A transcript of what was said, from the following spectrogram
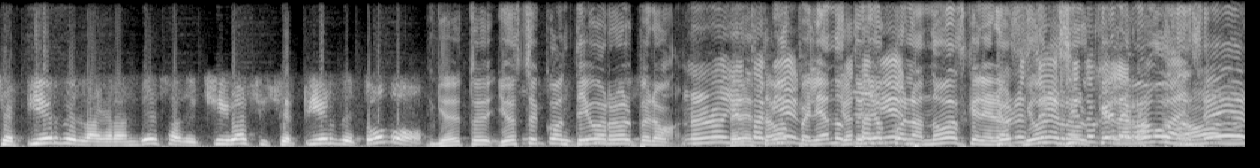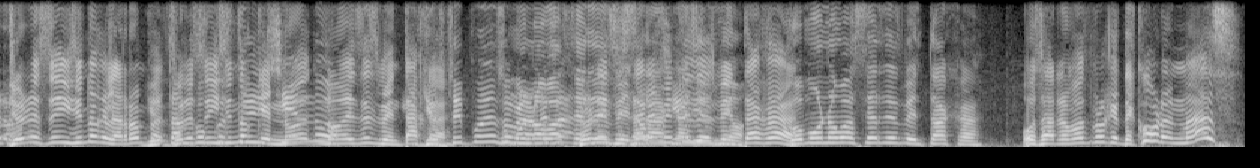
se pierde la grandeza de Chivas y se pierde todo. Yo estoy, yo estoy contigo, Raúl, pero, No, no, pero yo estamos también. peleando yo tú y yo también. con las nuevas Yo no generaciones. estoy diciendo Raúl, que ¿qué la rompan. Yo no estoy diciendo que la rompan. Yo Solo estoy diciendo que estoy no, diciendo. no es desventaja. Yo estoy poniendo sobre ¿Cómo la no va a mesa- ser No necesariamente desventaja? es desventaja. ¿Cómo no va a ser desventaja? O sea, nomás porque te cobran más.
